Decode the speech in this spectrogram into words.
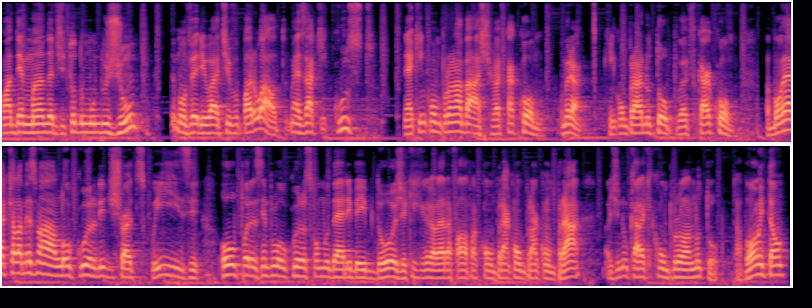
com a demanda de todo mundo junto, você moveria o ativo para o alto. Mas a que custo? Né? Quem comprou na baixa vai ficar como? Ou melhor, quem comprar no topo vai ficar como? Tá bom? É aquela mesma loucura ali de short squeeze, ou, por exemplo, loucuras como o Daddy Baby Doge, aqui que a galera fala para comprar, comprar, comprar. Imagina o cara que comprou lá no topo, tá bom? Então,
